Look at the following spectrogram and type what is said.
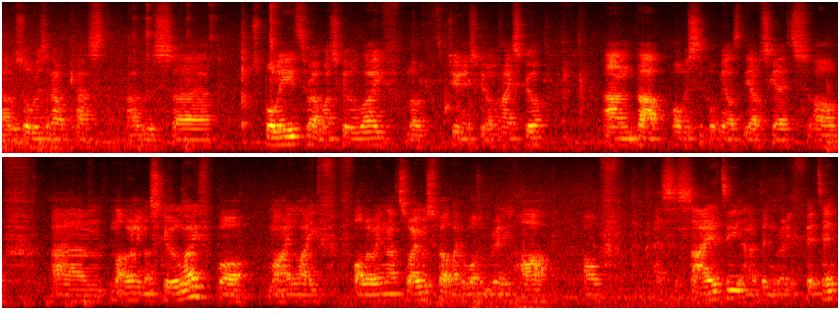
I was always an outcast. I was, uh, was bullied throughout my school life, both junior school and high school. And that obviously put me onto the outskirts of um, not only my school life, but my life following that. So I always felt like I wasn't really part of a society and I didn't really fit in.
